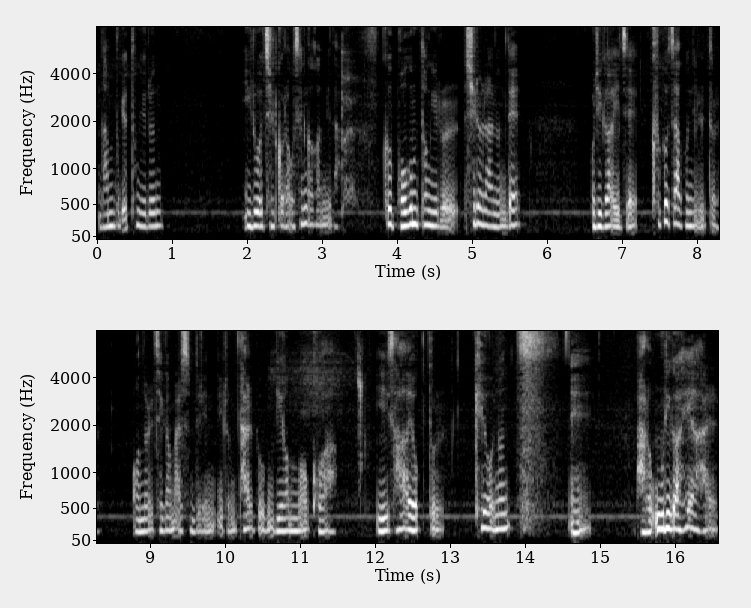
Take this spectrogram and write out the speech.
남북의 통일은 이루어질 거라고 생각합니다. 그 복음 통일을 실현하는데 우리가 이제 크고 작은 일들 오늘 제가 말씀드린 이런 탈북, 미혼모, 고아 이 사역들 케어는 예, 바로 우리가 해야 할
